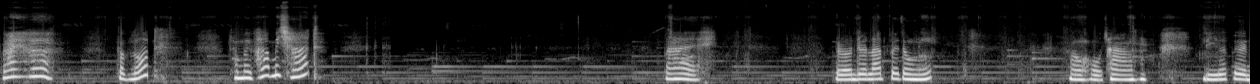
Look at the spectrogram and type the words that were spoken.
ไปค่ะกลับรถทำไมภาพไม่ชัด ไปเดี๋ยวเราเดินลัดไปตรงนี้ โอ้โห ทางดีเหลือเกิน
